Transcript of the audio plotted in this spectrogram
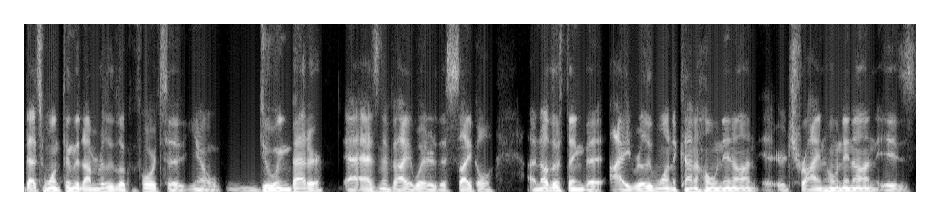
that's one thing that I'm really looking forward to, you know, doing better as an evaluator this cycle. Another thing that I really want to kind of hone in on er, or try and hone in on is,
